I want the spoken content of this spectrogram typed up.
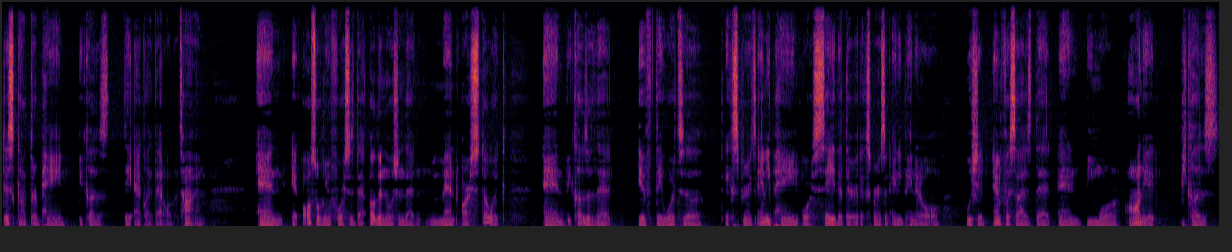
discount their pain because they act like that all the time. And it also reinforces that other notion that men are stoic. And because of that, if they were to experience any pain or say that they're experiencing any pain at all, we should emphasize that and be more on it because,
